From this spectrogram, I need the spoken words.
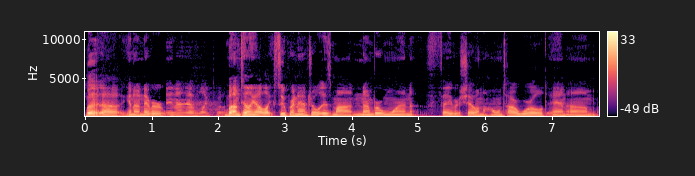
but uh you know never And I have liked it. But I'm telling y'all, like Supernatural is my number one favorite show in the whole entire world. And um,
